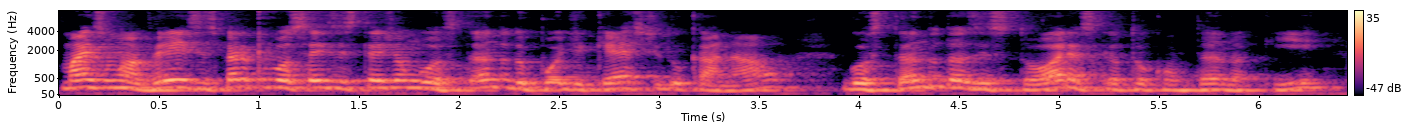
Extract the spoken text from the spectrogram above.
mais uma vez, espero que vocês estejam gostando do podcast do canal, gostando das histórias que eu estou contando aqui,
